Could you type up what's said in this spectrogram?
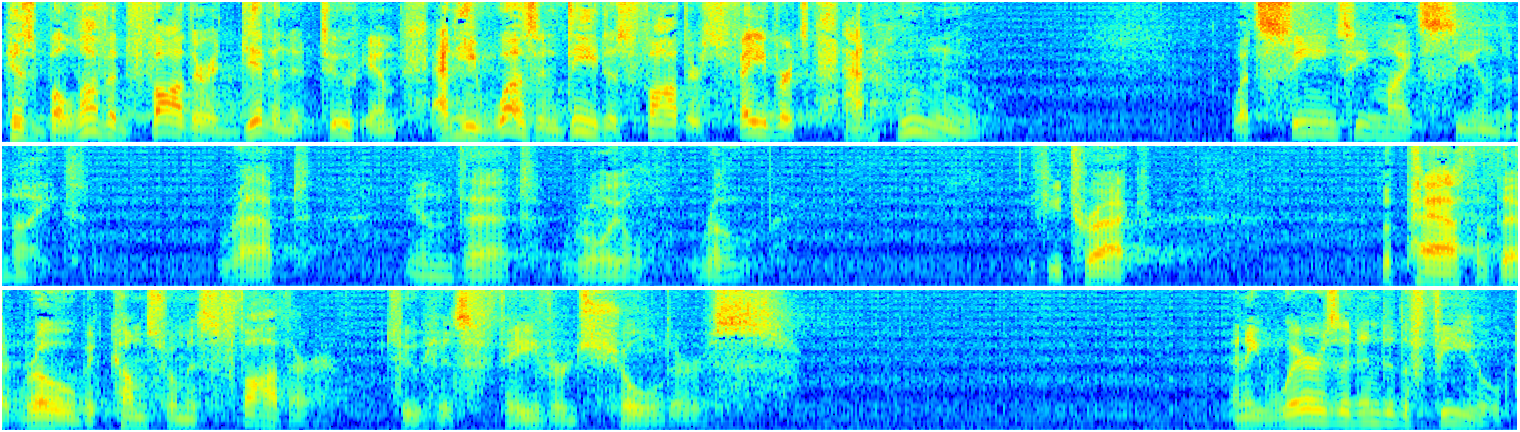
his beloved father had given it to him, and he was indeed his father's favorites, and who knew what scenes he might see in the night wrapped in that royal robe? If you track the path of that robe, it comes from his father to his favored shoulders. And he wears it into the field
